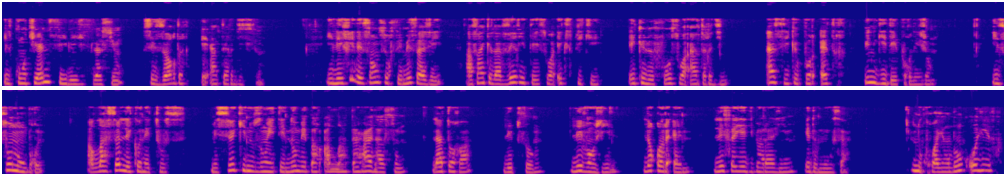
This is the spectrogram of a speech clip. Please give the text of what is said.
Ils contiennent ses législations, ses ordres et interdictions. Il les fit descendre sur ses messagers afin que la vérité soit expliquée et que le faux soit interdit, ainsi que pour être une guidée pour les gens. Ils sont nombreux. Allah seul les connaît tous, mais ceux qui nous ont été nommés par Allah Ta'ala sont la Torah, les psaumes, l'évangile, le Coran, l'essayé d'Ibrahim et de Moussa. Nous croyons donc au livre,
